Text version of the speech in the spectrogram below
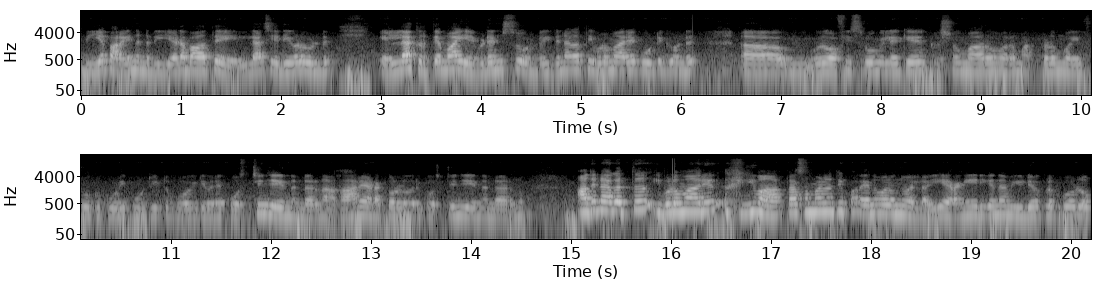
ദിയ പറയുന്നുണ്ട്. ദിയയുടെ ഭാഗത്ത് എല്ലാ ശരികളും ഉണ്ട്. എല്ലാ കൃത്യമായ എവിഡൻസും ഉണ്ട്. ഇതിനകത്ത് ഇവളുമാരെ കൂട്ടിക്കൊണ്ട് ഒരു ഓഫീസ് റൂമിലേക്ക് കൃഷ്ണകുമാറും അവരുടെ മക്കളും വൈഫും ഒക്കെ കൂടി കൂട്ടിയിട്ട് പോയിട്ട് ഇവരെ ക്വസ്റ്റ്യൻ ചെയ്യുന്നുണ്ടായിരുന്നു. അഹാന അടക്കമുള്ളവർ ക്വസ്റ്റ്യൻ ചെയ്യുന്നുണ്ടായിരുന്നു. അതിനകത്ത് ഇവളുമാര് ഈ വാർത്താ സമ്മേളനത്തിൽ പറയുന്ന പോലെ ഒന്നുമല്ല ഈ ഇറങ്ങിയിരിക്കുന്ന വീഡിയോ ക്ലിപ്പുകളിലും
